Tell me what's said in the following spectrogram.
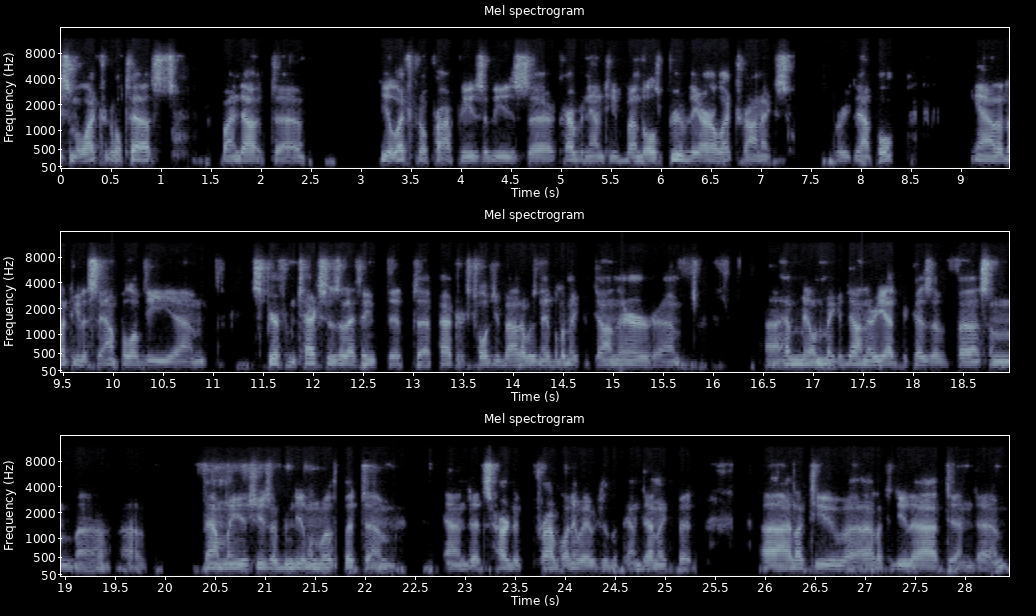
some electrical tests, find out uh, the electrical properties of these uh, carbon nanotube bundles, prove they are electronics, for example. And I'd like to get a sample of the um, sphere from Texas that I think that uh, Patrick's told you about. I wasn't able to make it down there. Um, I haven't been able to make it down there yet because of uh, some uh, uh, family issues I've been dealing with, but um, and it's hard to travel anyway because of the pandemic. But I'd like to I'd like to do that and um,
